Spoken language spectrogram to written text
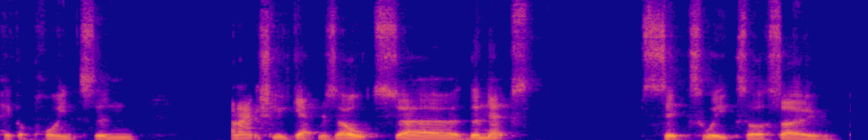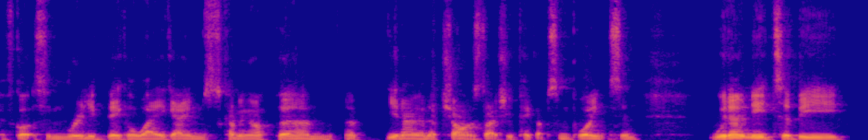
pick up points and and actually get results. Uh, the next six weeks or so have got some really big away games coming up. Um, uh, you know, and a chance to actually pick up some points. And we don't need to be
